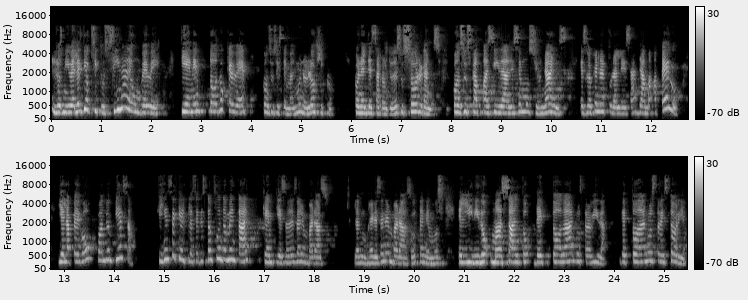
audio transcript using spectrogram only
Los niveles de oxitocina de un bebé tienen todo que ver con su sistema inmunológico con el desarrollo de sus órganos, con sus capacidades emocionales. Es lo que naturaleza llama apego. ¿Y el apego cuándo empieza? Fíjense que el placer es tan fundamental que empieza desde el embarazo. Las mujeres en embarazo tenemos el líbido más alto de toda nuestra vida, de toda nuestra historia.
